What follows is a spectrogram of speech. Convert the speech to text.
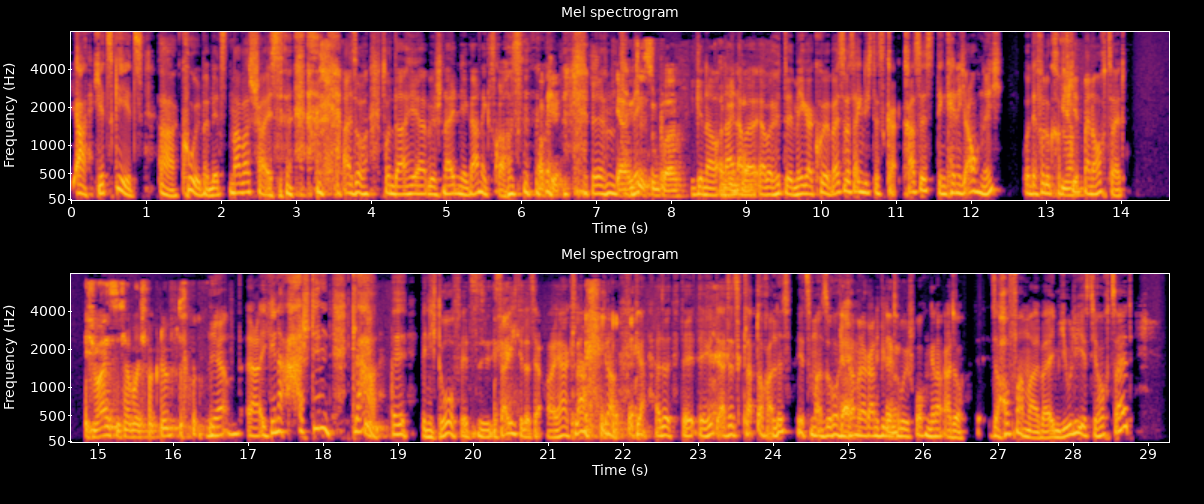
Ja, jetzt geht's. Ah, cool. Beim letzten Mal war's scheiße. also von daher, wir schneiden hier gar nichts raus. Okay. ähm, ja, Hütte ist super. Genau. Auf Nein, aber, aber Hütte mega cool. Weißt du, was eigentlich das krass ist? Den kenne ich auch nicht. Und der fotografiert ja. meine Hochzeit. Ich weiß, ich habe euch verknüpft. Ja, äh, ich genau, ah, stimmt, klar, äh, bin ich doof, jetzt sage ich dir das ja. Oh, ja, klar, genau. Ja, also, der, der, also es klappt auch alles, jetzt mal so, jetzt haben wir da gar nicht wieder ja. drüber gesprochen, genau. Also, also hoffen wir mal, weil im Juli ist die Hochzeit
